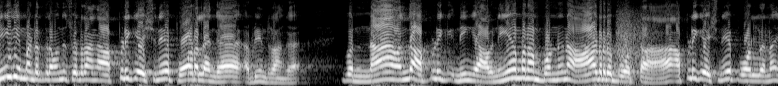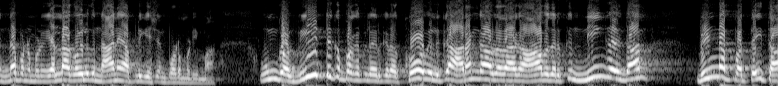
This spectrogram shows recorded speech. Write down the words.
நீதிமன்றத்தில் வந்து சொல்றாங்க அப்ளிகேஷனே போடலைங்க அப்படின்றாங்க. இப்போ நான் வந்து அப்ளிகே நீங்கள் நியமனம் பண்ணுன்னு ஆர்டர் போட்டால் அப்ளிகேஷனே போடலைன்னா என்ன பண்ண முடியும்? எல்லா கோவிலுக்கும் நானே அப்ளிகேஷன் போட முடியுமா? உங்கள் வீட்டுக்கு பக்கத்தில் இருக்கிற கோவிலுக்கு அறங்காவலராக ஆவதற்கு நீங்கள் தான் விண்ணப்பத்தை தா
